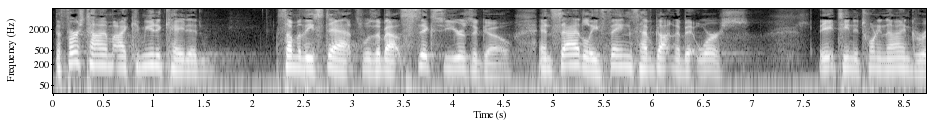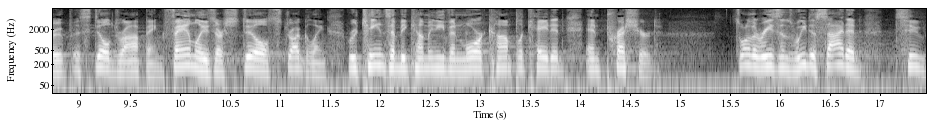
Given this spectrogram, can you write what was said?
The first time I communicated some of these stats was about six years ago, and sadly, things have gotten a bit worse. The 18 to 29 group is still dropping. Families are still struggling. Routines have become even more complicated and pressured. It's one of the reasons we decided to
